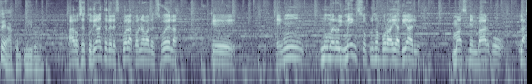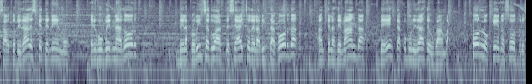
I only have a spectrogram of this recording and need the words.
se ha cumplido a los estudiantes de la Escuela Paulina Valenzuela, que en un número inmenso cruzan por ahí a diario, más sin embargo, las autoridades que tenemos, el gobernador de la provincia de Duarte se ha hecho de la vista gorda ante las demandas de esta comunidad de Ugamba, por lo que nosotros,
